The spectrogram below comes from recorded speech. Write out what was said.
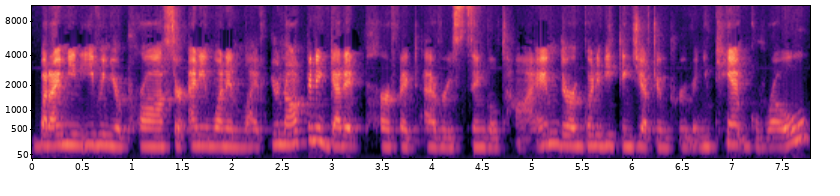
but I mean, even your profs or anyone in life, you're not going to get it perfect every single time. There are going to be things you have to improve, and you can't grow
